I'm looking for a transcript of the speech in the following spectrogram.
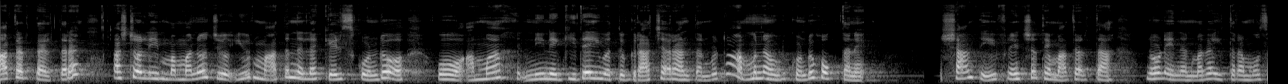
ಮಾತಾಡ್ತಾ ಇರ್ತಾರೆ. ಅಷ್ಟರಲ್ಲಿ ಮನೋಜ್ ಇವ್ರ ಮಾತನ್ನೆಲ್ಲ ಕೇಳಿಸ್ಕೊಂಡು, ಓ, ಅಮ್ಮ, ನಿನಗಿದೆ ಇವತ್ತು ಗ್ರಾಚಾರ ಅಂತ ಅಂದ್ಬಿಟ್ಟು ಅಮ್ಮನ ಹುಡ್ಕೊಂಡು ಹೋಗ್ತಾನೆ. ಶಾಂತಿ ಫ್ರೆಂಡ್ಸ್ ಜೊತೆ ಮಾತಾಡ್ತಾ, ನೋಡಿ ನನ್ನ ಮಗ ಈ ಥರ ಮೋಸ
